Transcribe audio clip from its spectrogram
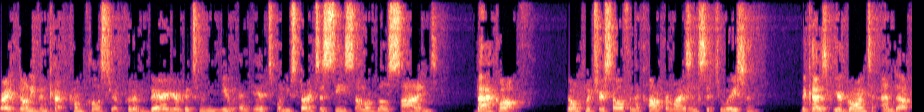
right? Don't even come closer. Put a barrier between you and it. When you start to see some of those signs, back off. Don't put yourself in a compromising situation because you're going to end up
